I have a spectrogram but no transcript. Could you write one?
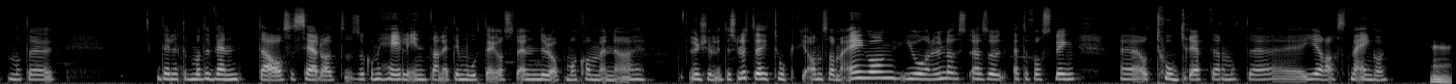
på en måte det er litt å på en måte vente, og så ser du at så kommer hele internett imot deg, og så ender du opp med å komme en uh, unnskyldning til slutt. Jeg tok ansvar med en gang, gjorde en under, altså etterforskning, uh, og tok grep der det måtte gjøres med en gang. Mm.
